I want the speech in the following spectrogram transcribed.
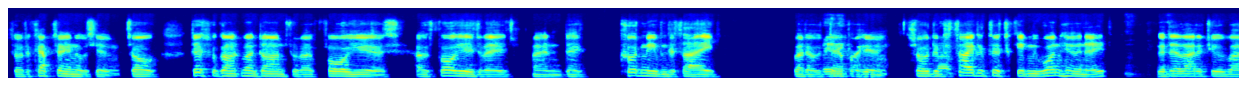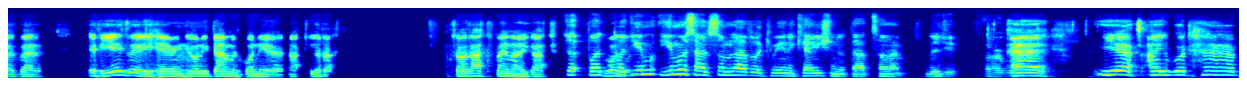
So they kept saying I was hearing. So this went on for about four years. I was four years of age, and they couldn't even decide whether I was really? deaf or hearing. So they wow. decided to give me one hearing aid. With their attitude was, well, if he is really hearing, he only damaged one ear, not the other. So that's when I got. So, but but you you must have some level of communication at that time, did you? Or uh, yes, I would have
